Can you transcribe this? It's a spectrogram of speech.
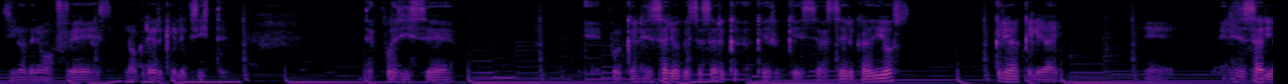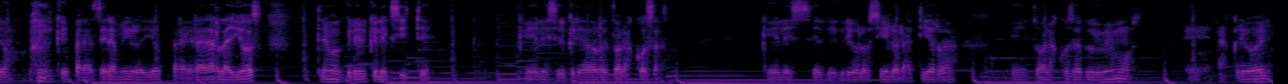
Si no tenemos fe es no creer que Él existe. Después dice, porque es necesario que se, acerque que, que se acerca a Dios, crea que le hay es necesario que para ser amigo de Dios, para agradarle a Dios, tenemos que creer que Él existe, que Él es el creador de todas las cosas, que Él es el que creó los cielos, la tierra, eh, todas las cosas que vivimos, eh, las creó Él.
